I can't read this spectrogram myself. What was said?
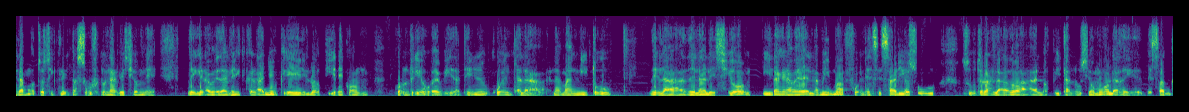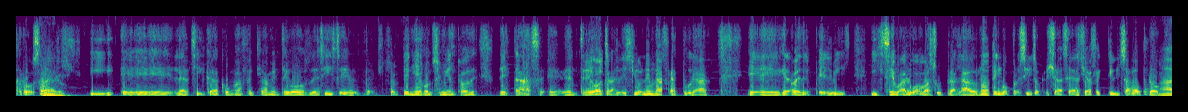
la motocicleta sufre una lesión de, gravedad en el cráneo que lo tiene con, con riesgo de vida, teniendo en cuenta la, la magnitud de la, de la lesión y la gravedad de la misma, fue necesario su, su traslado al Hospital Lucio Mola de, Santa Rosa. Y eh, la chica, como efectivamente vos decís, eh, tenía conocimiento de, estas, eh, entre otras lesiones, una fractura grave de pelvis y se evaluaba su traslado. No tengo preciso que ya se haya efectivizado, pero ah,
